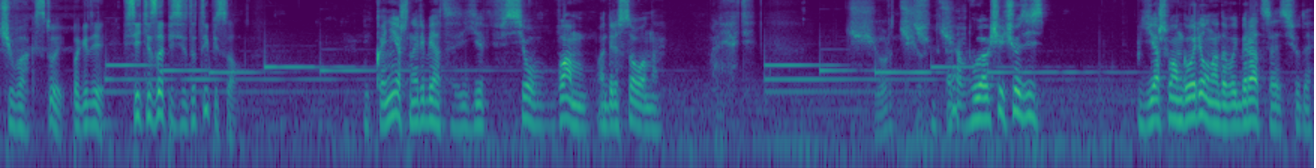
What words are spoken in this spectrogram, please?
Чувак, стой, погоди. Все эти записи это ты писал? Ну, конечно, ребят, все вам адресовано. Блять. Черт, черт, А черт. Вы вообще что здесь... Я ж вам говорил, надо выбираться отсюда.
